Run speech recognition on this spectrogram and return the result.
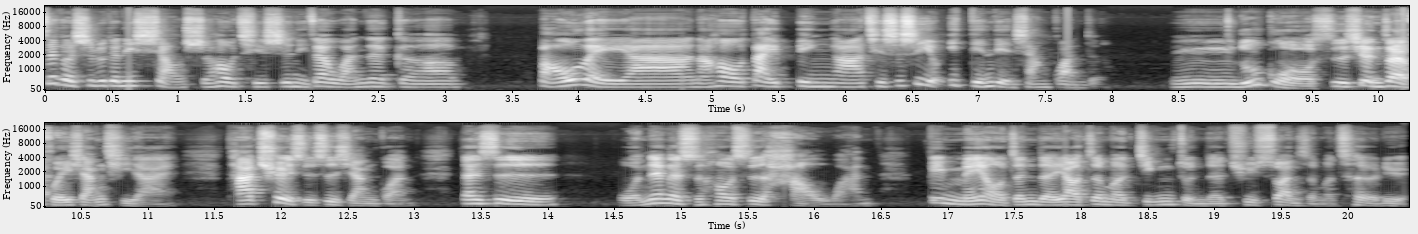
这个是不是跟你小时候其实你在玩那个堡垒啊，然后带兵啊，其实是有一点点相关的？嗯，如果是现在回想起来，它确实是相关，但是我那个时候是好玩，并没有真的要这么精准的去算什么策略，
